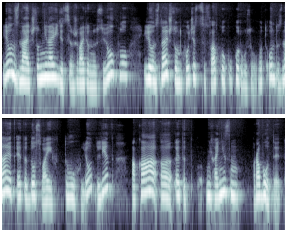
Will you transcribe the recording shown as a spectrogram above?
или он знает, что он ненавидит вареную свеклу, или он знает, что он хочет сладкую кукурузу. Вот он знает это до своих двух лет, пока э, этот механизм работает.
